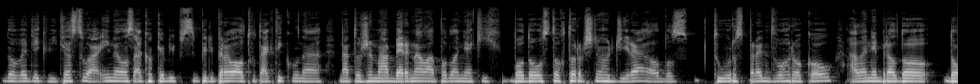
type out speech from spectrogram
dovedie k víťazstvu a Ineos ako keby si pripravoval tú taktiku na, na to, že má Bernala podľa nejakých bodov z tohto ročného Gira alebo z Tour pred dvoch rokov, ale nebral do, do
